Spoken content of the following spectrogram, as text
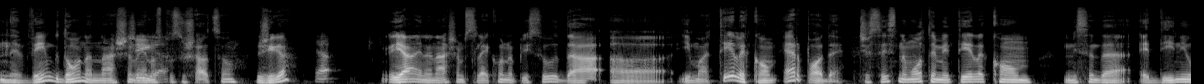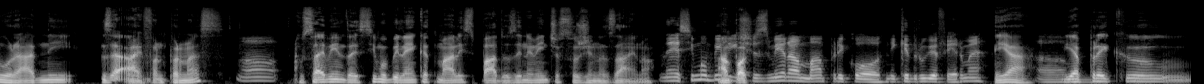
ne vem kdo na našem eno od poslušalcev, žiga. Ja. Ja, in na našem sleku napisal, da uh, ima Telekom AirPode. Če se jaz ne motim, je Telekom, mislim, da edini uradni za iPhone pri nas. No, Vsaj vem, da je si mobil enkrat mali spadal, zdaj ne vem, če so že nazaj. No. ne, si mobil Ampak- še zmeraj ima preko neke druge firme. Ja, Um. um, ja, prek uh,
